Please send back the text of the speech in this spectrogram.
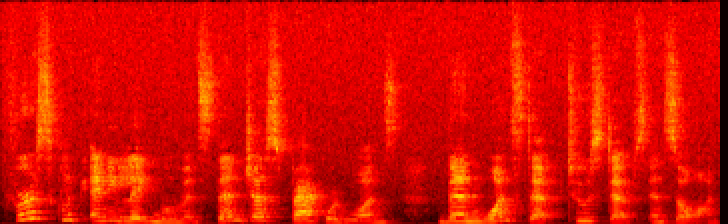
First click any leg movements, then just backward ones, then one step, two steps, and so on.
